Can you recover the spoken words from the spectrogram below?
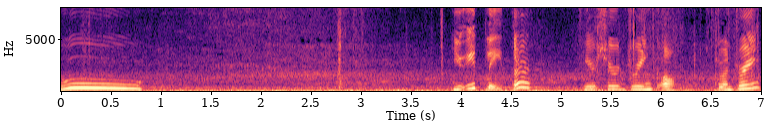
Ooh. You eat later. Here's your drink. Oh, you want drink?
